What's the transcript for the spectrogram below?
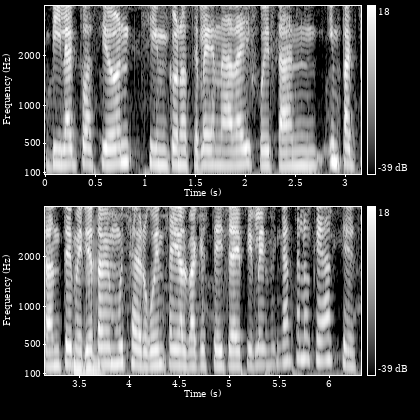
vi la actuación sin conocerle de nada y fue tan impactante. Me dio también mucha vergüenza ir al backstage a decirle, me encanta lo que haces,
